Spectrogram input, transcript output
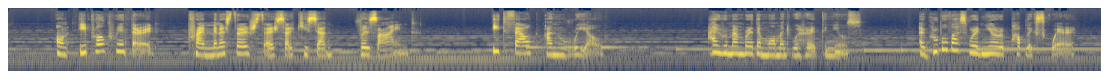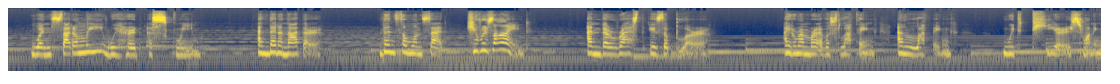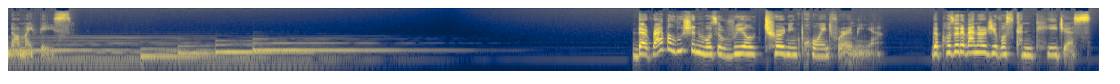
on April 23rd, Prime Minister Serge Sarkisian resigned. It felt unreal. I remember the moment we heard the news a group of us were near a public square when suddenly we heard a scream, and then another. Then someone said, He resigned! And the rest is a blur. I remember I was laughing and laughing with tears running down my face. The revolution was a real turning point for Armenia. The positive energy was contagious.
